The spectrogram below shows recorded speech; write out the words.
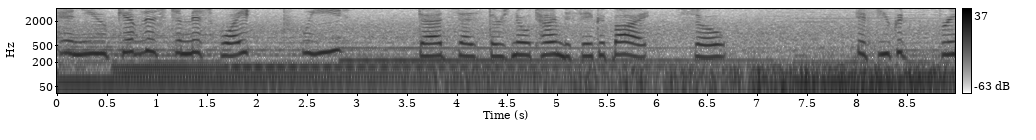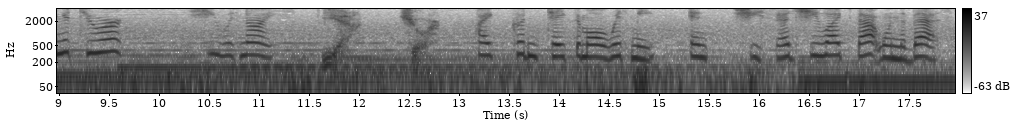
Can you give this to Miss White, please? Dad says there's no time to say goodbye, so... If you could bring it to her, she was nice. Yeah, sure. I couldn't take them all with me, and she said she liked that one the best.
